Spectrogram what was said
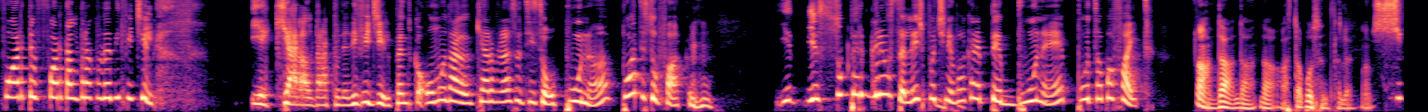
foarte, foarte al dracu de dificil. E chiar al dracu de dificil, pentru că omul dacă chiar vrea să ți se opună, poate să o facă. Mhm. E, e super greu să legi pe cineva care pe bune poți pe fight. Ah, da, da, da, asta pot să înțeleg. Da. Și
